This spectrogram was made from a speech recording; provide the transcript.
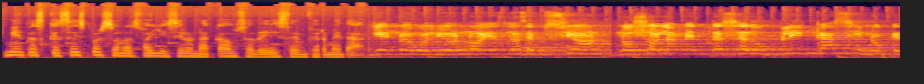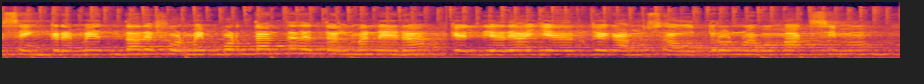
mientras que seis personas fallecieron a causa de esta enfermedad. Y en Nuevo León no es la excepción. No solamente se duplica, sino que se incrementa de forma importante de tal manera que el día de ayer llegamos a otro nuevo máximo,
